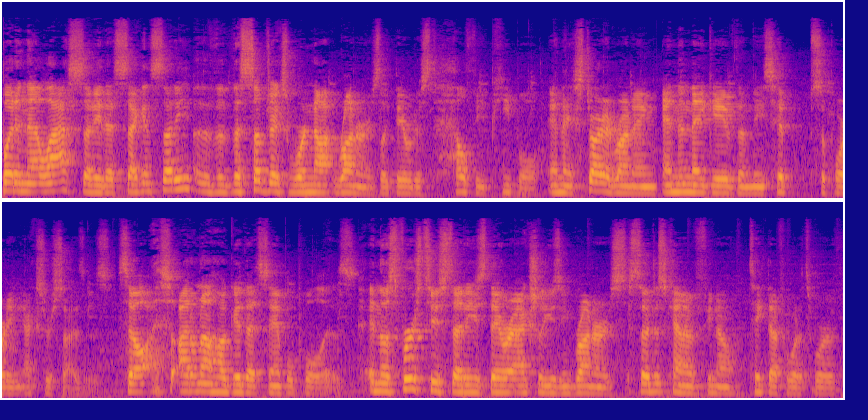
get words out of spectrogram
But in that last study, that second study, the, the, subjects were not runners, like they were just healthy people. And they started running, and then they gave them these hip supporting exercises. So, so I don't know how good that sample pool is. In those first two studies, they were actually using runners. So just kind of, you know, take that for what it's worth.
